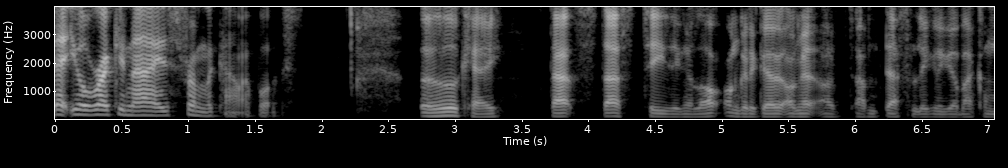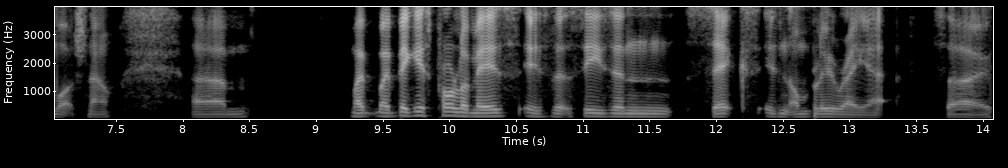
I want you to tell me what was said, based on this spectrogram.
that you'll recognize from the comic books. Okay, that's that's teasing a lot. I'm gonna go. I'm gonna. I'm- definitely gonna go back and watch now. Um, my my biggest problem is is that season six isn't on Blu-ray yet, so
